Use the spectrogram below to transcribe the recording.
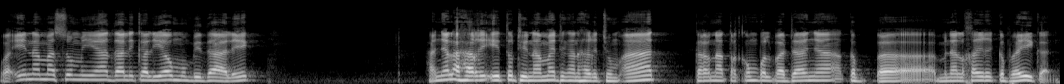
Wa inna masumiyya dalikal yawmu bidzalik Hanyalah hari itu dinamai dengan hari Jumat karena terkumpul padanya ke, uh, minal khairi kebaikan.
